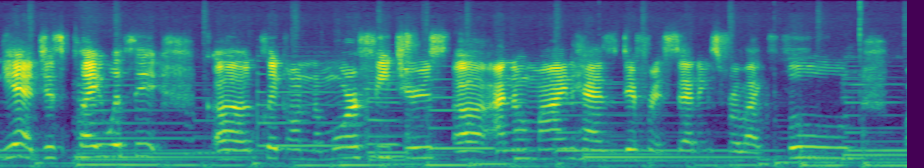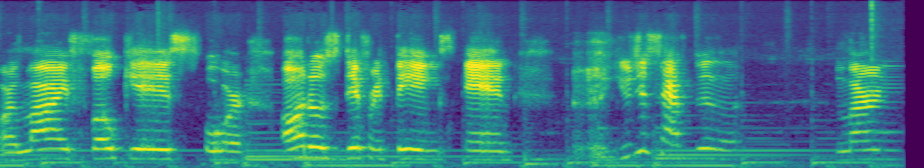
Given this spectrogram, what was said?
yeah just play with it. Uh, click on the more features. Uh, i know mine has different settings for like food or live focus or all those different things. And you just have to learn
